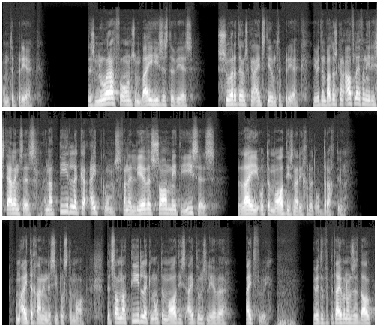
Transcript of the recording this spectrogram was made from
om te preek. Dis nodig vir ons om by Jesus te wees sodat hy ons kan uitstuur om te preek. Jy weet en wat ons kan aflei van hierdie stellings is 'n natuurlike uitkoms van 'n lewe saam met Jesus lei outomaties na die groot opdrag toe om uit te gaan en disippels te maak. Dit sal natuurlik en outomaties uit ons lewe uitvloei. Jy weet vir party van ons is dalk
